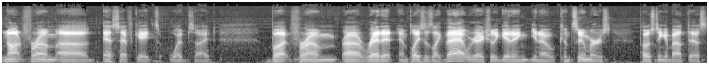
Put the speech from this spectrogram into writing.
not from uh, SF Gate's website, but from uh, Reddit and places like that, we're actually getting you know consumers posting about this.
